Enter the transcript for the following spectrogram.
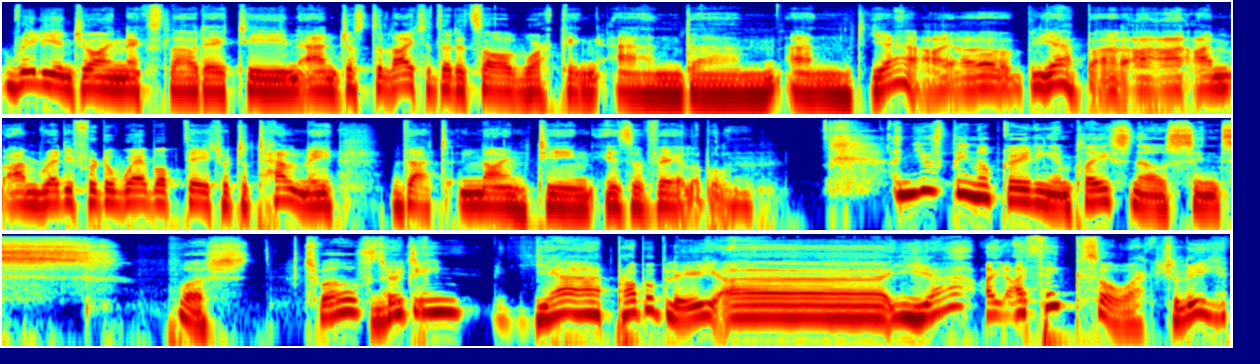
really enjoying Nextcloud 18, and just delighted that it's all working. And um, and yeah, I, uh, yeah, I, I, I'm I'm ready for the web updater to tell me that 19 is available. And you've been upgrading in place now since what 12, 13? Yeah, probably. Uh, yeah, I, I think so. Actually,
